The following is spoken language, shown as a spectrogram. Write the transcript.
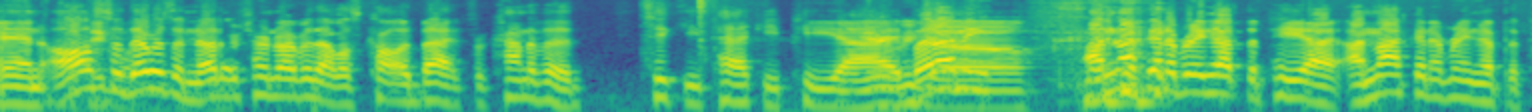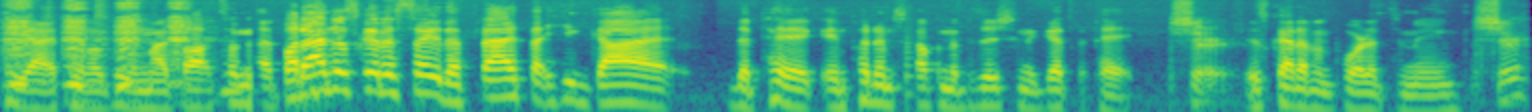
and also there was another turnover that was called back for kind of a ticky tacky PI. But I mean, go. I'm not going to bring up the PI. I'm not going to bring up the PI penalty in my thoughts on that. But I'm just going to say the fact that he got the pick and put himself in the position to get the pick sure. It's kind of important to me. Sure.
